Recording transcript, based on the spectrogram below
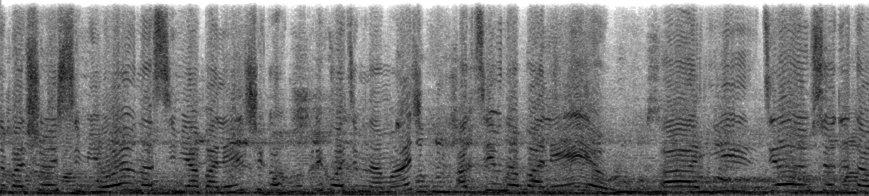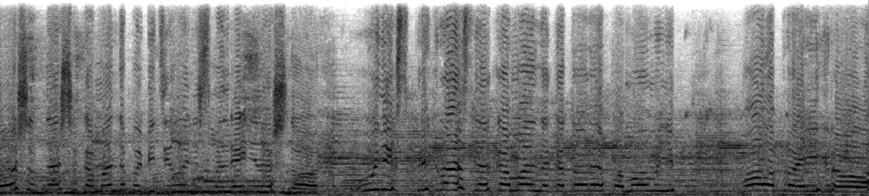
Собираемся большой семьей, у нас семья болельщиков, мы приходим на матч, активно болеем а, и делаем все для того, чтобы наша команда победила, несмотря ни на что. Уникс прекрасная команда, которая, по-моему, мало проигрывала.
